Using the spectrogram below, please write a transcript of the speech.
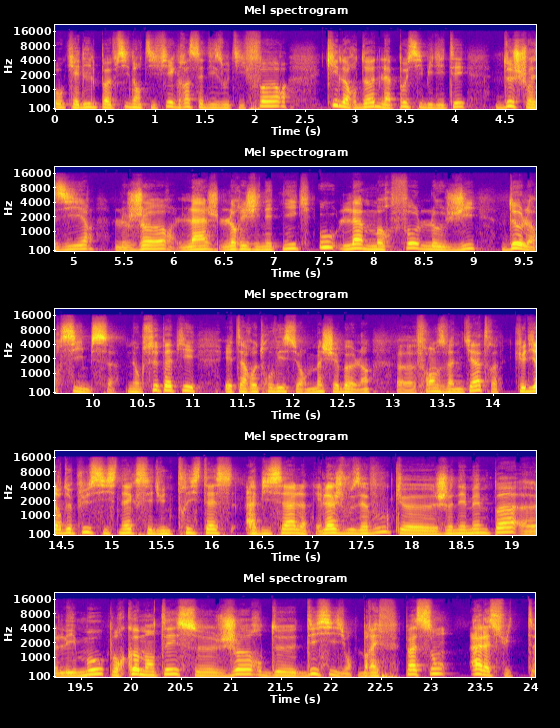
auxquels ils peuvent s'identifier grâce à des outils forts qui leur donnent la possibilité de choisir le genre, l'âge, l'origine ethnique ou la morphologie de leurs Sims. Donc ce papier est à retrouver sur Mashable, hein, euh, France 24. Que dire de plus si ce n'est que c'est d'une tristesse abyssale? Et là je vous avoue que je n'ai même pas euh, les mots pour commenter ce genre de décision. Bref, passons à la suite.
